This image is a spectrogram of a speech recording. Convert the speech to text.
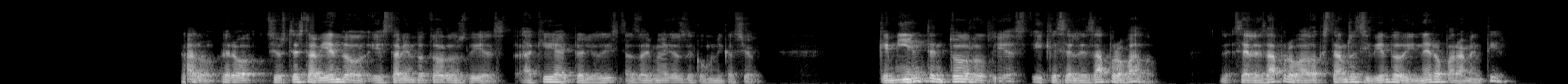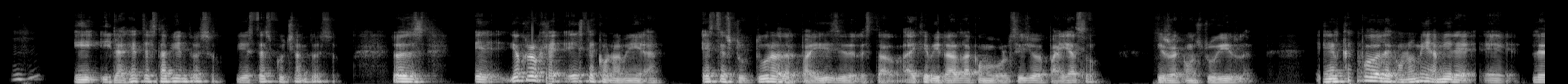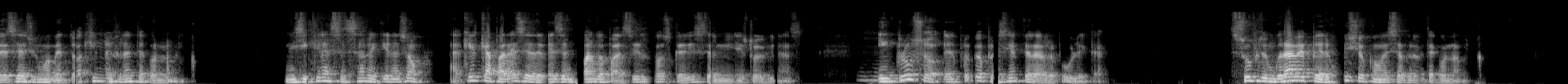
Claro, pero si usted está viendo y está viendo todos los días, aquí hay periodistas, hay medios de comunicación que mienten todos los días y que se les ha probado, se les ha probado que están recibiendo dinero para mentir. y, la gente está viendo eso y está escuchando eso. Entonces, eh, yo creo que esta economía, esta estructura del país y del Estado, hay que virarla como bolsillo de payaso y reconstruirla. En el campo de la economía, mire, eh, le decía hace un momento, aquí no hay frente económico. Ni siquiera se sabe quiénes son. Aquel que aparece de vez en cuando para decir cosas que dice el ministro de Finanzas. Incluso el propio presidente de la República sufre un grave perjuicio con ese frente económico.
